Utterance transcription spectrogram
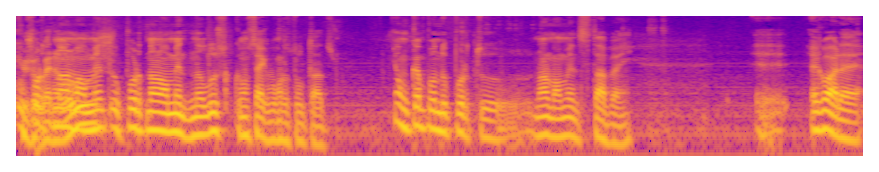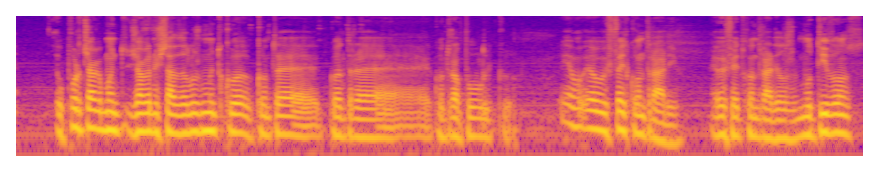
o Porto normalmente, o Porto normalmente na luz consegue bons resultados. É um campo onde o Porto normalmente se está bem. Uh, agora, o Porto joga muito, joga no estado da luz muito contra contra contra o público. É, é o efeito contrário. É o efeito contrário. Eles motivam-se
